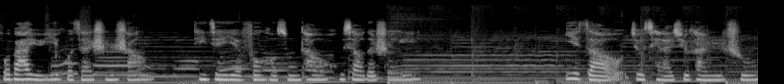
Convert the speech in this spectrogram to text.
我把雨衣裹在身上，听见叶枫和松涛呼啸的声音。一早就起来去看日出。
